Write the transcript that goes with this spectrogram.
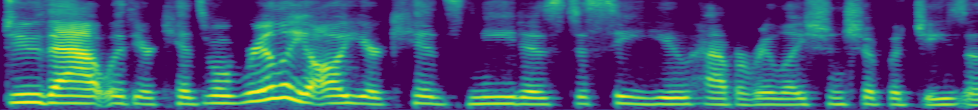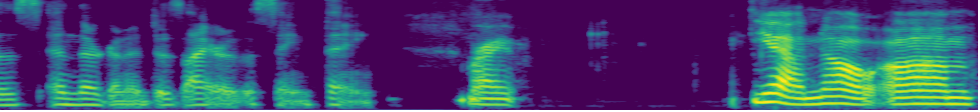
do that with your kids. Well, really, all your kids need is to see you have a relationship with Jesus and they're going to desire the same thing. Right. Yeah, no. Um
